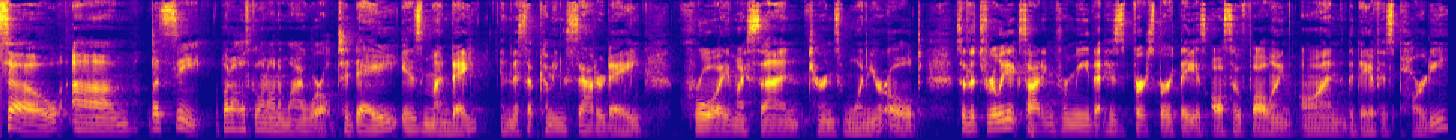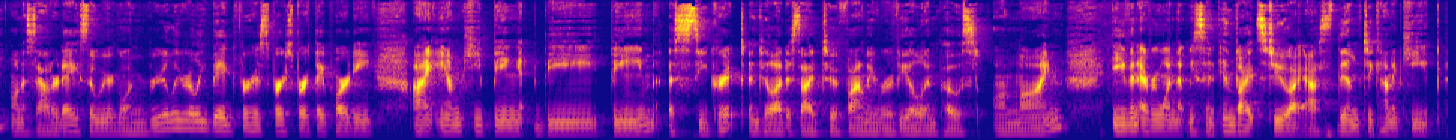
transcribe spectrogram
So, um, let's see what all is going on in my world. Today is Monday, and this upcoming Saturday, Croy, my son, turns one year old. So that's really exciting for me that his first birthday is also falling on the day of his party on a Saturday. So we are going really, really big for his first birthday party. I am keeping the theme a secret until I decide to finally reveal and post online. Even everyone that we sent invites to, I asked them to kind of keep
